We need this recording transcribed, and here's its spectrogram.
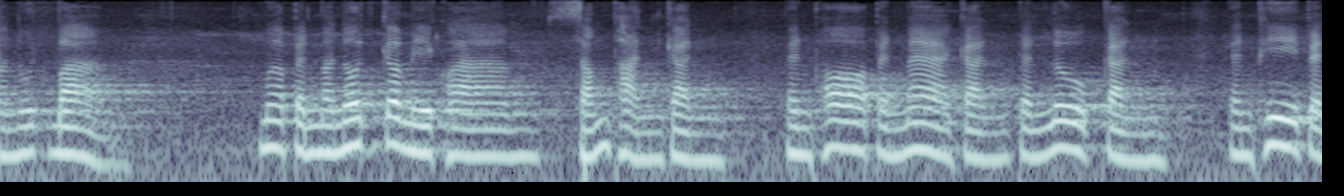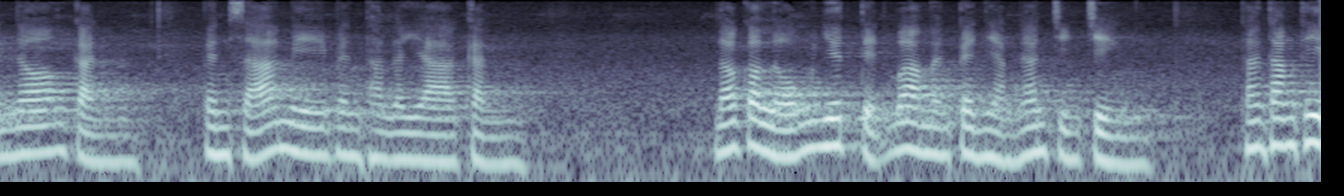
มนุษย์บ้าง เมื่อเป็นมนุษย์ก็มีความสัมพันธ์กัน เป็นพ่อเป็นแม่กัน เป็นลูกกัน เป็นพี่เป็นน้องกัน เป็นสามีเป็นภรรยากัน แล้วก็หลงยึดติดว่ามันเป็นอย่างนั้นจริง ๆ ทั้งๆทที่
